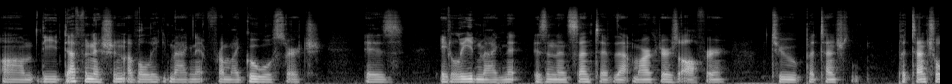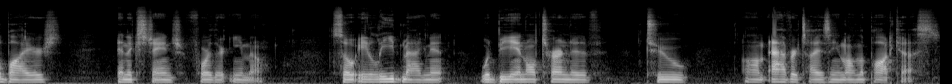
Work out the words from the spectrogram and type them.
Um, the definition of a lead magnet from my Google search is a lead magnet is an incentive that marketers offer to potential potential buyers in exchange for their email. So a lead magnet would be an alternative to um, advertising on the podcast.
